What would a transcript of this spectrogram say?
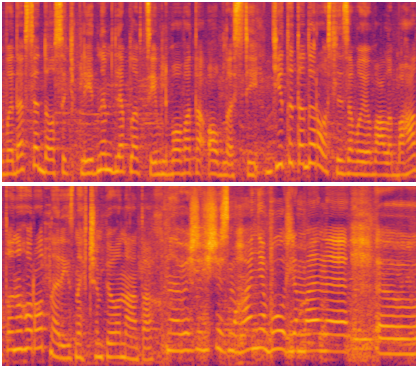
видався досить плідним для плавців Львова та області. Діти та дорослі завоювали багато нагород на різних чемпіонатах. Найважливіше змагання було для мене е, в,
